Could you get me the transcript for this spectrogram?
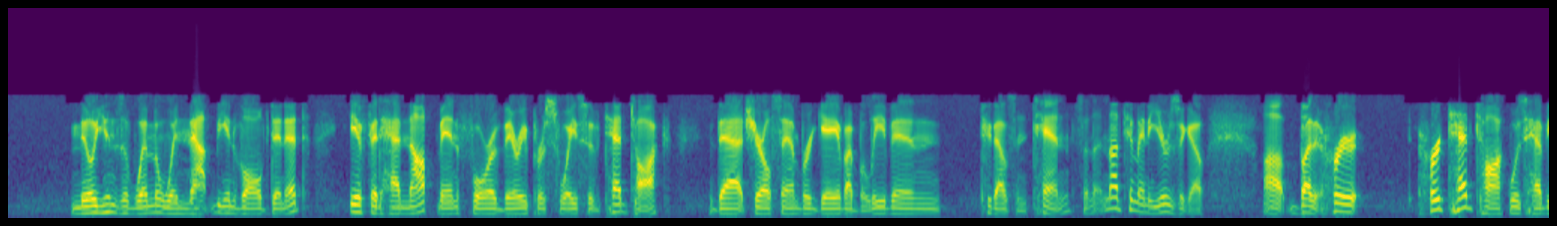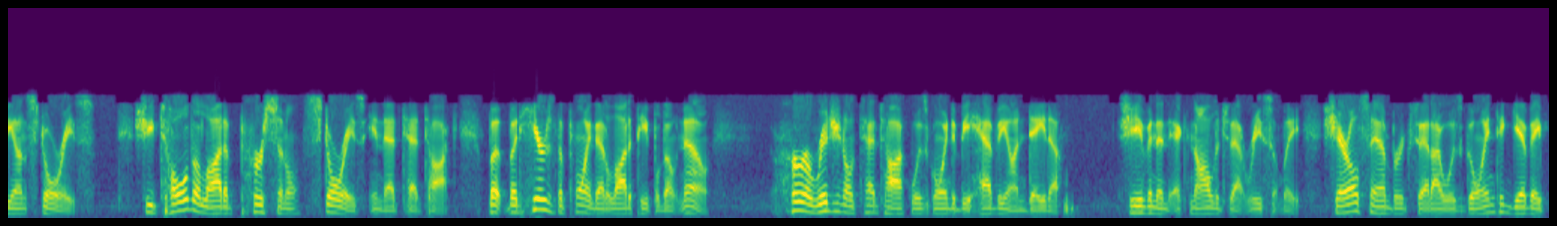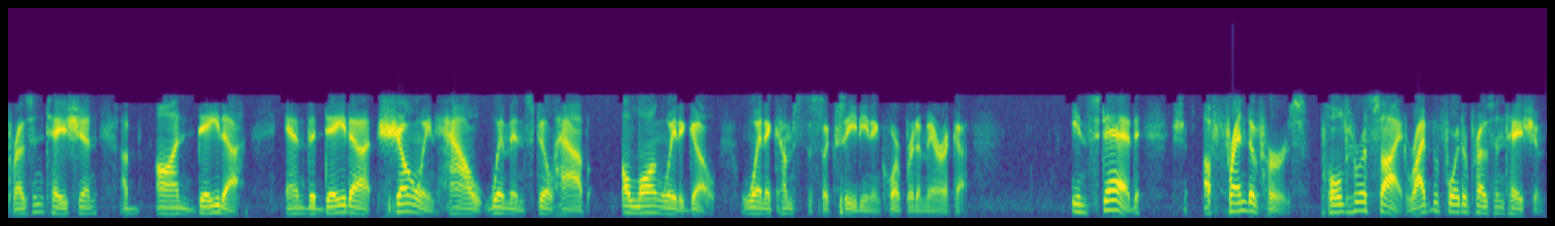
millions of women would not be involved in it if it had not been for a very persuasive TED Talk that Sheryl Sandberg gave, I believe, in 2010, so not, too many years ago. Uh, but her her TED Talk was heavy on stories. She told a lot of personal stories in that TED Talk. But but here's the point that a lot of people don't know. Her original TED Talk was going to be heavy on data. She even acknowledged that recently. Sheryl Sandberg said, I was going to give a presentation on data and the data showing how women still have a long way to go when it comes to succeeding in corporate America. Instead, a friend of hers pulled her aside right before the presentation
